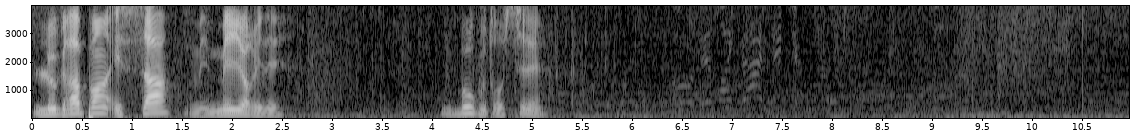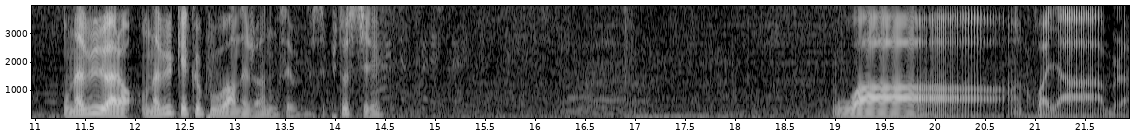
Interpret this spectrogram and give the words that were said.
Le grappin et ça, mais meilleure idée. Beaucoup trop stylé. On a vu alors, on a vu quelques pouvoirs déjà, donc c'est plutôt stylé. Waouh, incroyable.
